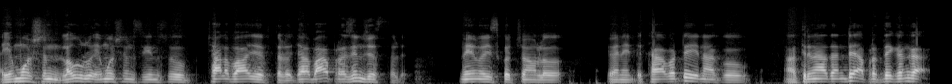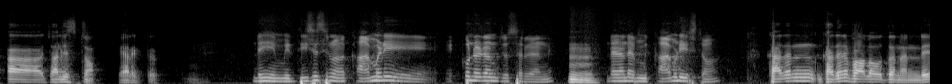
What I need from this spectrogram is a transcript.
emotion love emotion scenes చాలా బాగా చెప్తాడు చాలా బాగా ప్రజెంట్ చేస్తాడు. మేము వయసుకొచ్చాంలో ఇవన్నీ. కాబట్టి నాకు ఆ త్రినాథ్ అంటే ఆ ప్రత్యేకంగా చాలా ఇష్టం క్యారెక్టర్. అంటే మీరు తీసే సినిమా కామెడీ ఎక్కువ ఉండడం చూస్తారు కానీ అంటే మీకు కామెడీ ఇష్టం కథని కథని ఫాలో అవుతానండి.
